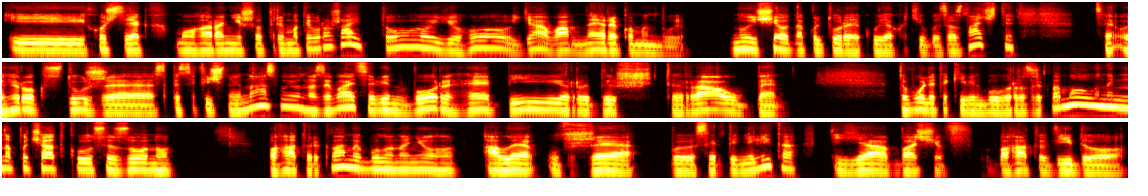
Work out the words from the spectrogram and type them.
і хочеться як мога раніше отримати врожай, то його я вам не рекомендую. Ну і ще одна культура, яку я хотів би зазначити, це огірок з дуже специфічною назвою. Називається він Воргебірдштраубен. Доволі таки він був розрекламований на початку сезону. Багато реклами було на нього, але вже в середині літа я бачив багато відео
